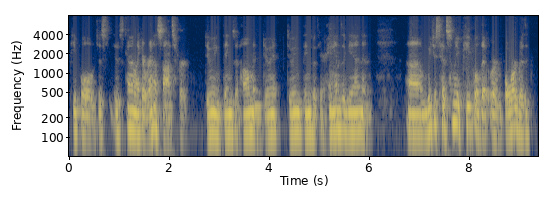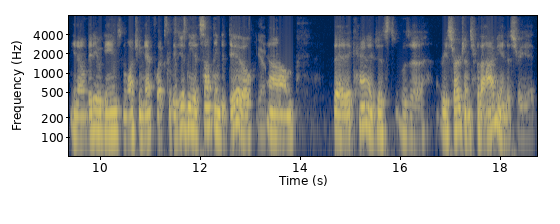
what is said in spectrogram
people just, it was kind of like a renaissance for doing things at home and doing doing things with your hands again and um, we just had so many people that were bored with you know video games and watching Netflix that they just needed something to do. Yep. Um, that it kind of just was a resurgence for the hobby industry. It,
